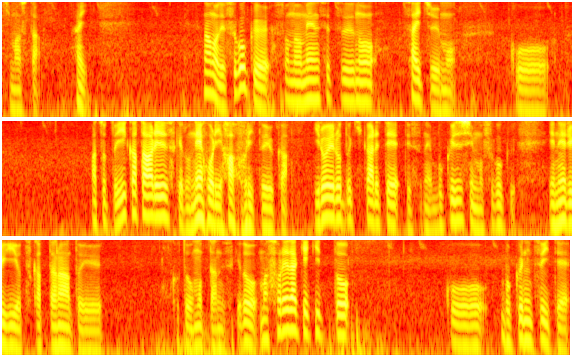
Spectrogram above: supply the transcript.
きました。はいなのですごくその面接の最中もこう、まあ、ちょっと言い方あれですけど根掘り葉掘りというかいろいろと聞かれてですね僕自身もすごくエネルギーを使ったなということを思ったんですけど、まあ、それだけきっとこう僕について、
